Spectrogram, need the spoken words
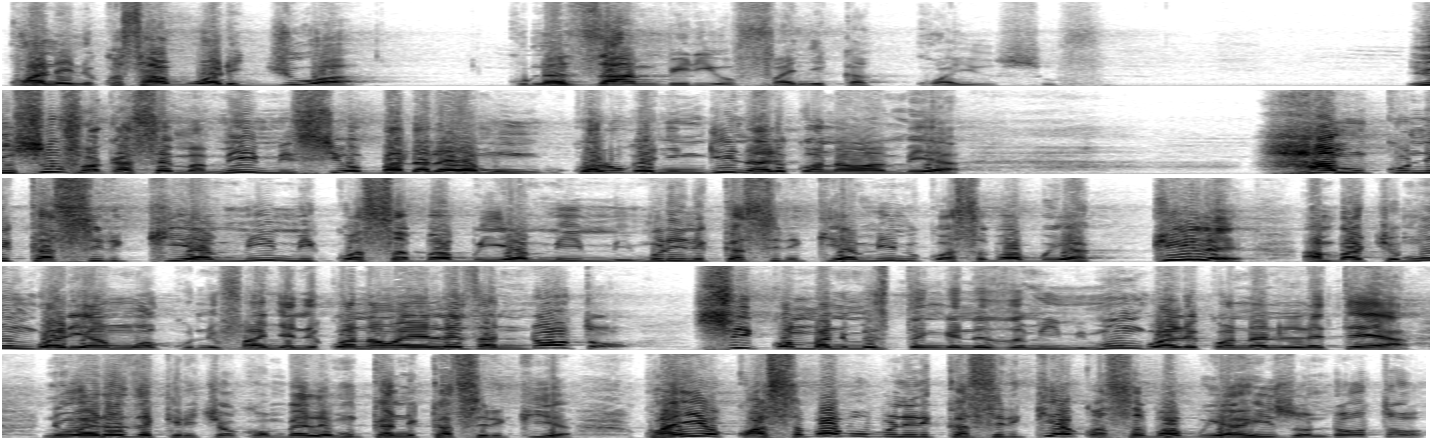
kwa nini? Kwa sababu walijua kuna dhambi iliyofanyika kwa yusufu. Yusufu akasema mimi sio badala ya mungu. Kwa lugha nyingine alikuwa anawaambia hamkunikasirikia mimi kwa sababu ya mimi. Mlinikasirikia mimi kwa sababu ya kile ambacho mungu aliamua kunifanya. Nilikuwa nawaeleza ndoto si kwamba nimezitengeneza mimi mungu alikuwa ananiletea niwaeleze kilichoko mbele mkanikasirikia. Kwa hiyo kwa sababu mlinikasirikia kwa sababu ya hizo ndoto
